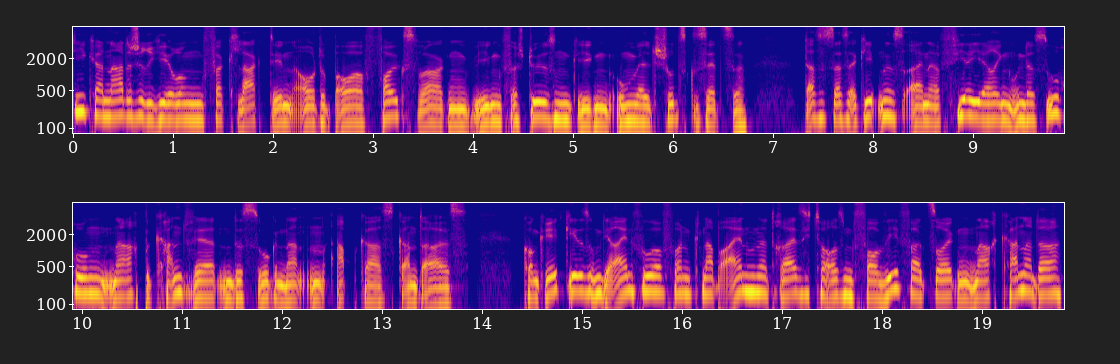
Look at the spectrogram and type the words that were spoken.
Die kanadische Regierung verklagt den Autobauer Volkswagen wegen Verstößen gegen Umweltschutzgesetze. Das ist das Ergebnis einer vierjährigen Untersuchung nach Bekanntwerden des sogenannten Abgasskandals. Konkret geht es um die Einfuhr von knapp 130.000 VW-Fahrzeugen nach Kanada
